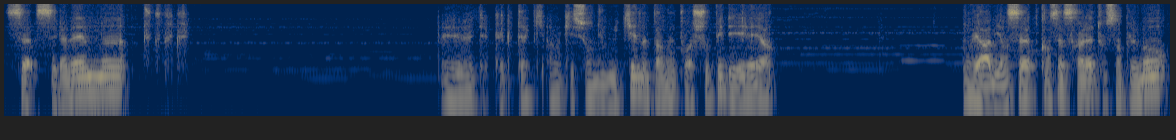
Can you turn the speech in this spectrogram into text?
Ça c'est la même. Euh, tac tac tac, invocation du week-end, apparemment pour choper des LR. On verra bien ça quand ça sera là tout simplement.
